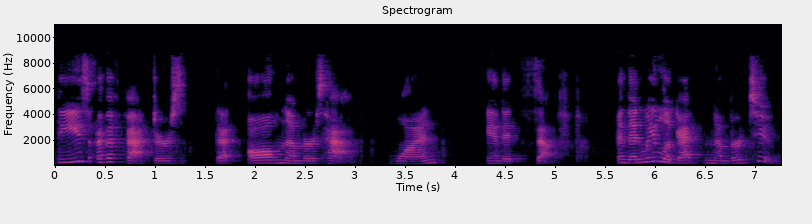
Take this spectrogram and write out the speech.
these are the factors that all numbers have, 1 and itself. And then we look at number 2.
